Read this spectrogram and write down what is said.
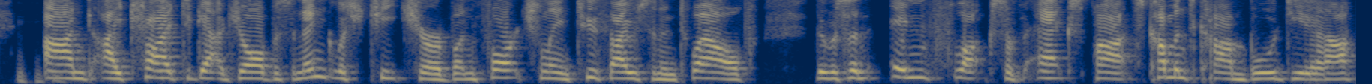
and I tried to get a job as an English teacher, but unfortunately in 2012, there was an influx of expats coming to Cambodia.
